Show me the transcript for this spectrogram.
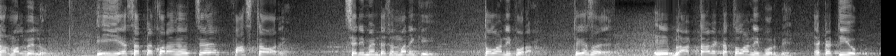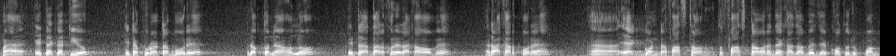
নর্মাল ভ্যালু এই ইএসআরটা করা হচ্ছে ফার্স্ট আওয়ারে সেডিমেন্টেশন মানে কি? তলানি পড়া। ঠিক আছে? এই ব্লাডটার একটা তলানি পড়বে। একটা টিউব হ্যাঁ এটা একটা টিউব এটা পুরোটা ভরে রক্ত নেওয়া হলো। এটা দাঁড় করে রাখা হবে। রাখার পরে এক ঘণ্টা ফার্স্ট আওয়ার তো ফার্স্ট আওয়ারে দেখা যাবে যে কতটুকু পর্যন্ত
